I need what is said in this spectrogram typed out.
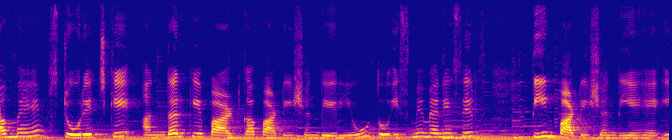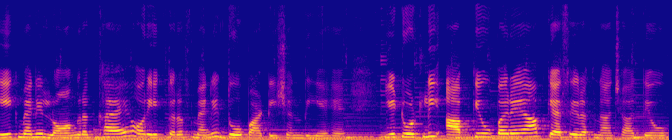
अब मैं स्टोरेज के अंदर के पार्ट का पार्टीशन दे रही हूँ तो इसमें मैंने सिर्फ़ तीन पार्टीशन दिए हैं। एक मैंने लॉन्ग रखा है और एक तरफ़ मैंने दो पार्टीशन दिए हैं। ये टोटली आपके ऊपर है, आप कैसे रखना चाहते हो?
